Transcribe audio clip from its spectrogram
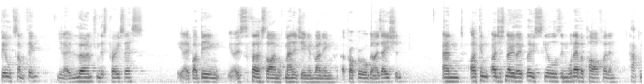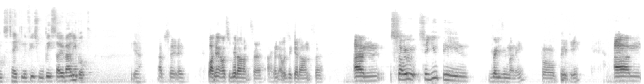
build something, you know, learn from this process. You know, by being, you know, it's the first time of managing and running a proper organisation, and I can, I just know that those skills in whatever path I then happen to take in the future will be so valuable. Yeah, absolutely. Well, I think that's a good answer. I think that was a good answer. Um, so, so you've been raising money for Boogi, um,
